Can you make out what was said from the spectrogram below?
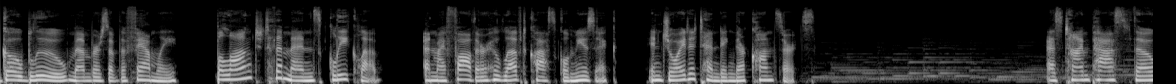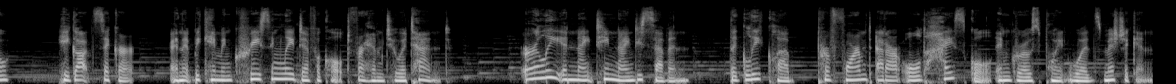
go blue members of the family, belonged to the men's glee club, and my father, who loved classical music, enjoyed attending their concerts. As time passed, though, he got sicker, and it became increasingly difficult for him to attend. Early in 1997, the Glee Club performed at our old high school in Grosse Pointe Woods, Michigan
